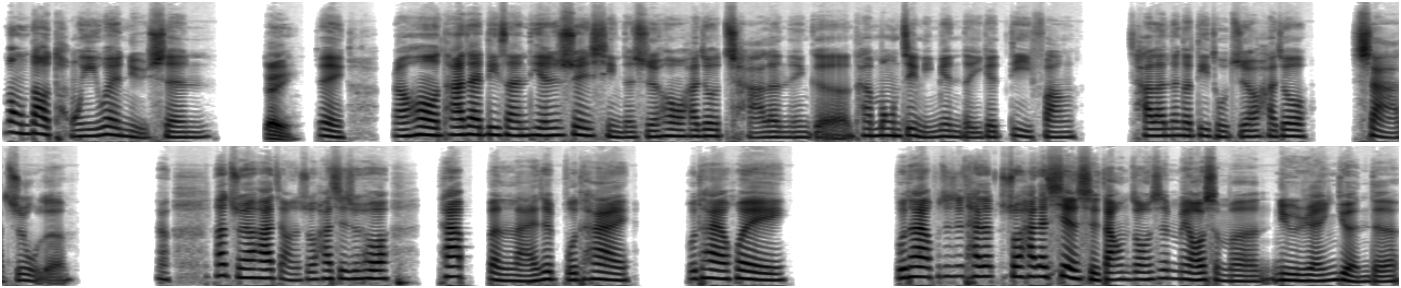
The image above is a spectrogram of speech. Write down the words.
梦到同一位女生。对对，然后他在第三天睡醒的时候，他就查了那个他梦境里面的一个地方，查了那个地图之后，他就傻住了。那他主要他讲说，他其实说。他本来就不太、不太会、不太，就是他在说他在现实当中是没有什么女人缘的，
